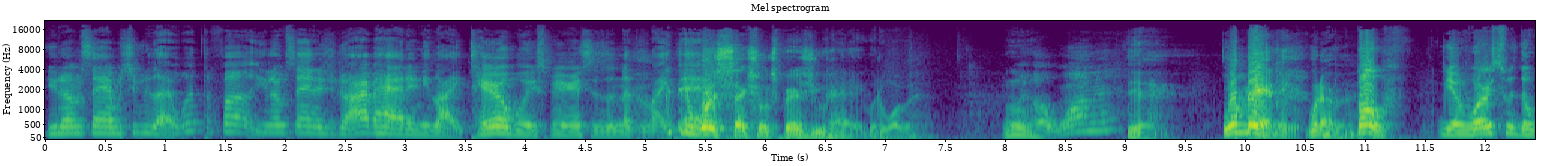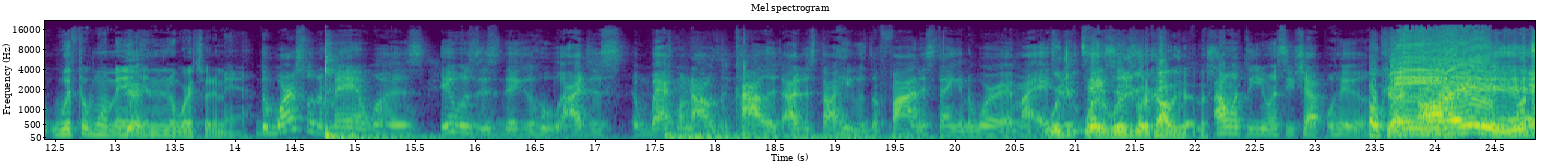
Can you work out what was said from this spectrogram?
You know what I'm saying? But you be like, what the fuck? You know what I'm saying? Is you know, I haven't had any like terrible experiences or nothing like could be that. the worst sexual experience you've had with a woman with a woman. yeah or man whatever Both. You're worse with the with a woman Yeah. and then the worst with a man. the worst with a man was it was this nigga who I just back when I was in college I just thought he was the finest thing in the world and my where'd you where, where'd you go to college at let's I went to UNC Chapel Hill. okay Hey. all right hey, you a tar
